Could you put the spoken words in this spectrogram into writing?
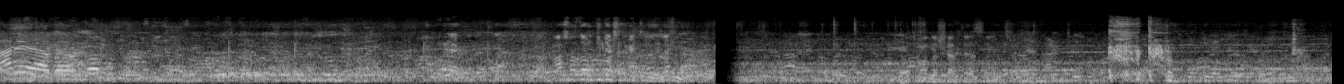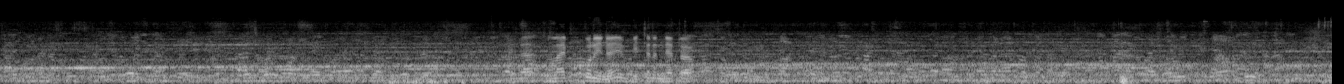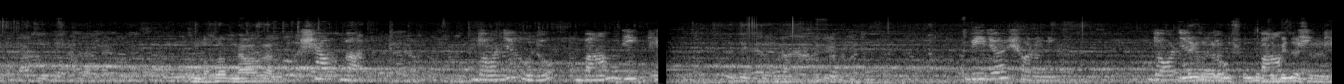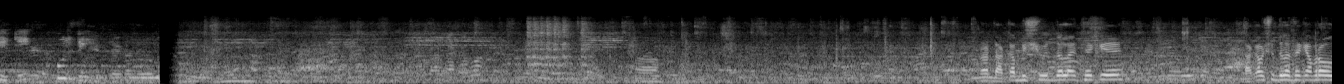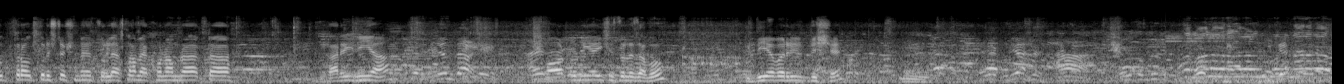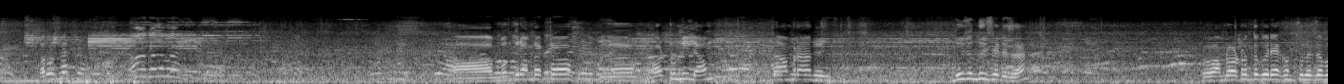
আরে আসা যাওয়া দুটো একসাথে কেটে দিই নাকি? আমাদের সাথে আছে? লাইভ করি নাই ভিতরে নেটওয়ার্ক ভালো নেওয়া। সাতবার। দরজাগুলো বাম দিক থেকে। বিজয় সরণি। দরজাগুলো সুন্দর বাম দিক থেকে খুলবে। আমরা ঢাকা বিশ্ববিদ্যালয় থেকে ঢাকা বিশ্ববিদ্যালয় থেকে আমরা উত্তরা উত্তর স্টেশনে চলে আসলাম। এখন আমরা একটা গাড়ি নিয়ে অটো নিয়ে এসে চলে যাব। দিয়াবাড়ির উদ্দেশ্যে। বন্ধুরা, আমরা একটা অটো নিলাম। তা আমরা দুজন দুই সাইডে যা। তো আমরা অটোতে করে এখন চলে যাব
